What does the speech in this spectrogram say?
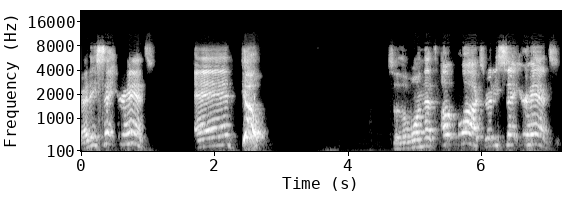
Ready? Set your hands. And go! So the one that's up blocks, ready? Set your hands.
